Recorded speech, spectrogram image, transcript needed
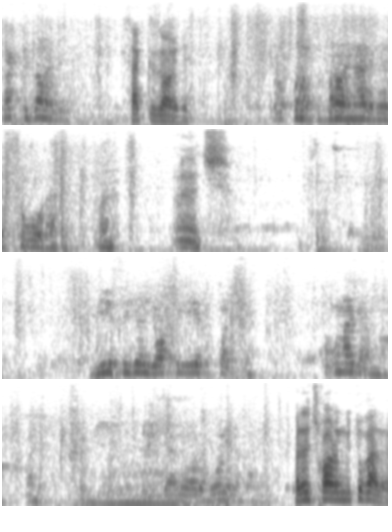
8 oylik. 8 oylik. Просто bir oy nari berib sug'uradi. Mana. Ach. Besiga yoshiga yetib qochgan. Tug'magan bu. Mana. Jamoada bo'yini qarang. Birinchi qoringa tug'adi.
